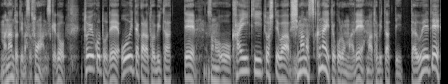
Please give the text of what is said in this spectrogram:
まあ、なんと言いますかそうなんですけどということで大分から飛び立ってその海域としては島の少ないところまで、まあ、飛び立っていった上で、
